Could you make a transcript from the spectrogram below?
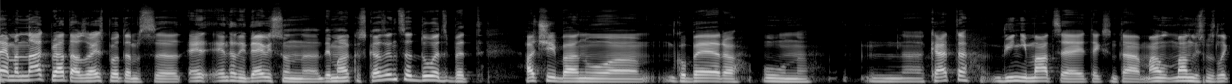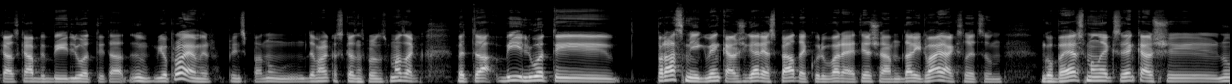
Nē, man nāk prātā uzreiz, protams, uh, Anthony Davis un uh, Demarkus Kazins dodas, bet atšķirībā no uh, Gobēra un Kata, viņi mācīja, teiksim tā, man, man vismaz likās, ka abi bija ļoti tādi, nu, joprojām ir, principā, nu, Demarkus Kazins, protams, mazāk, bet uh, bija ļoti prasmīgi, vienkārši garie spēlētāji, kuri varēja tiešām darīt vairākas lietas. Un Gobērs, man liekas, vienkārši, nu,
